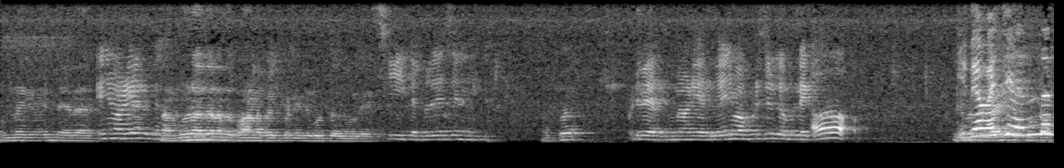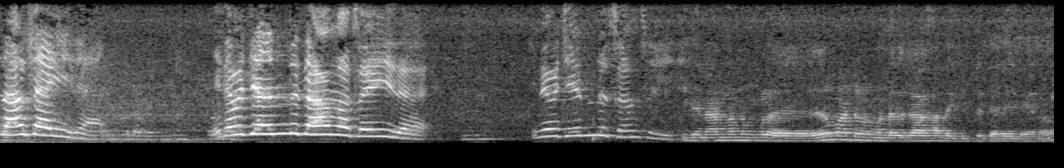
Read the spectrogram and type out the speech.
உண்மைக்கு என்ன ஏதா இன்னும் வடிவா இருக்கு நான் வீணாக தானே அந்த பானை பேக் பண்ணி இது கொடுத்தது போல சீ இல்ல பிரச்சனை இல்லை அப்போ வடிவா இருக்கு இன்னும் வடிவா இருக்கு இனிமே பிடிச்சிருக்க பிள்ளைக்கு இதை வச்சு என்ன தான் செய்யற இதை வச்சு என்ன தாம செய்யற இதை வச்சு என்ன இதை நான் வந்து உங்களை ஏமாற்றம் பண்ணுறதுக்காக அந்த கிஃப்ட் தரையிலேனும்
